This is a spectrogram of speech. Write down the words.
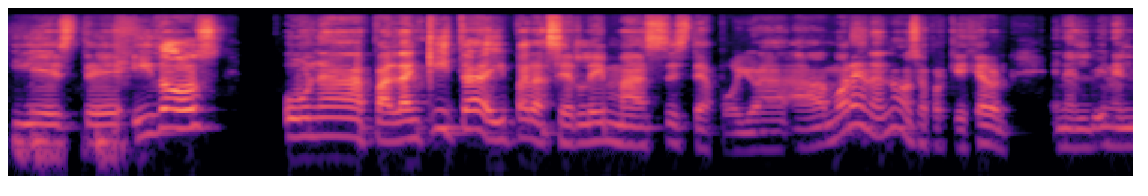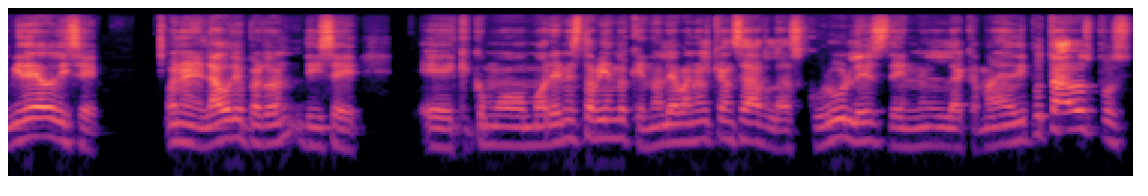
Y este, y dos, una palanquita ahí para hacerle más este apoyo a, a, Morena, ¿no? O sea, porque dijeron en el, en el video, dice, bueno, en el audio, perdón, dice eh, que como Morena está viendo que no le van a alcanzar las curules de la Cámara de Diputados, pues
